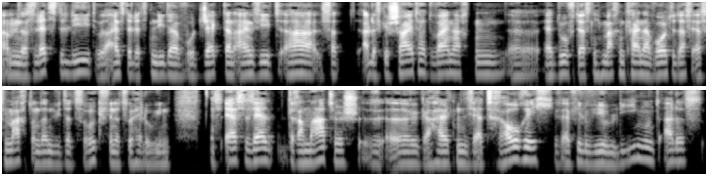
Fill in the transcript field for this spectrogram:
Ähm, das letzte Lied oder eins der letzten Lieder, wo Jack dann einsieht, ah, es hat alles gescheitert, Weihnachten, äh, er durfte das nicht machen, keiner wollte, dass er es macht und dann wieder zurückfindet zu Halloween. Ist erst sehr dramatisch äh, gehalten, sehr traurig, sehr viele Violinen und alles,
